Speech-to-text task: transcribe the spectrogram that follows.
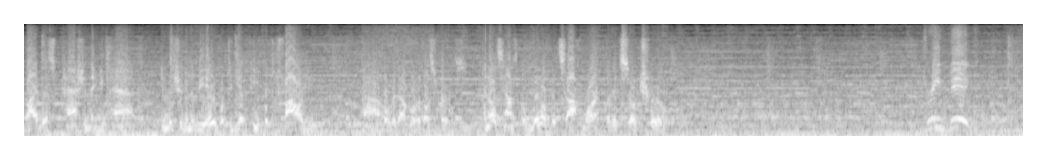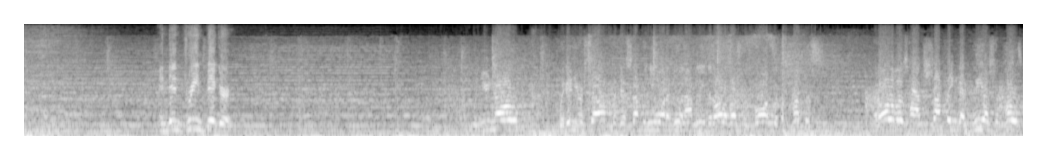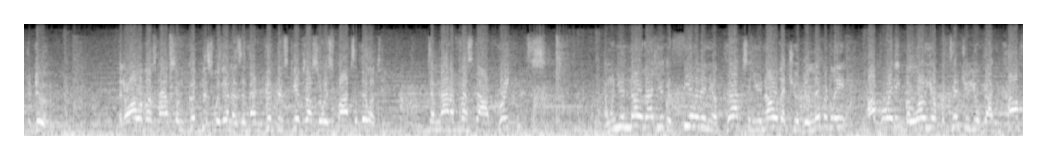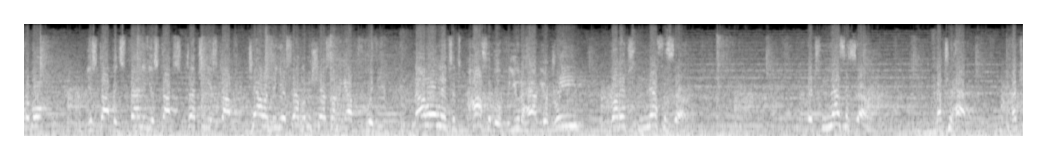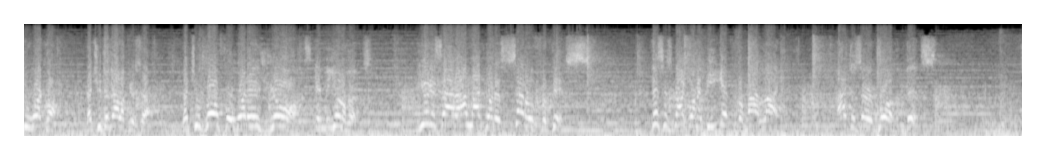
by this passion that you have in which you're going to be able to get people to follow you uh, over, the, over those hurdles. I know it sounds a little bit sophomoric, but it's so true. Dream big and then dream bigger. When you know within yourself that there's something you want to do, and I believe that all of us were born with a purpose, that all of us have something that we are supposed to do, that all of us have some goodness within us, and that goodness gives us a responsibility to manifest our greatness. And when you know that, you can feel it in your guts, and you know that you're deliberately operating below your potential, you've gotten comfortable, you stop expanding, you stop stretching, you stop challenging yourself. Let me share something else with you. Not only is it possible for you to have your dream, but it's necessary. It's necessary that you have it, that you work on it, that you develop yourself, that you go for what is yours in the universe. You decide, I'm not going to settle for this. This is not going to be it for my life. I deserve more than this.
